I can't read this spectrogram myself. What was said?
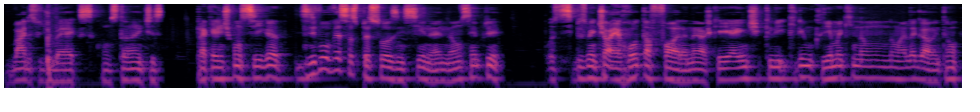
vários feedbacks constantes, para que a gente consiga desenvolver essas pessoas em si, né? Não sempre simplesmente, ó, errou, tá fora, né? Acho que aí a gente cria um clima que não, não é legal. Então,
